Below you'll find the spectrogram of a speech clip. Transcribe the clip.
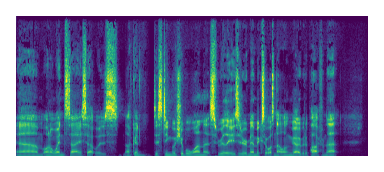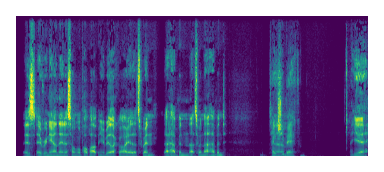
um, on a Wednesday, so it was like a distinguishable one that's really easy to remember because it wasn't that long ago. But apart from that, there's every now and then a song will pop up and you'll be like, oh yeah, that's when that happened. That's when that happened. Takes you Um, back. Yeah.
